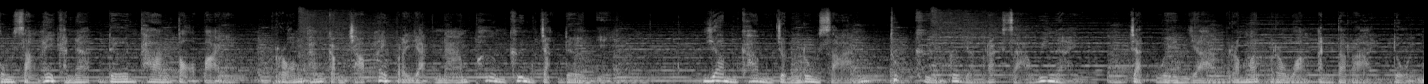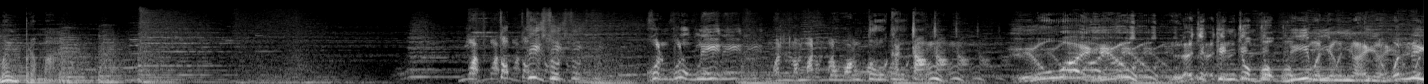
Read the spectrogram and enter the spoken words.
คงสั่งให้คณะเดินทางต่อไป พร้อมทั้งกำชับให้ประหยัดน้ำเพิ่มขึ้นจากเดิมอีก ย่ำค่ำจนรุ่งสางทุกคืนก็ยังรักษาวินัย จัดเวรยามระมัดระวังอันตรายโดยไม่ประมาทบัดตบที่สุด คนพวกนี้มันระมัดระวังตัวกันจัง หิวเว้ยหิว แล้วจะกินเจ้าพวกนี้มันยังไงล่ะวันนี้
